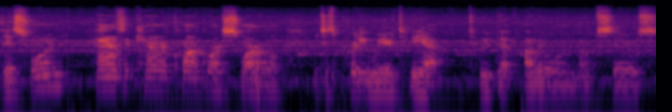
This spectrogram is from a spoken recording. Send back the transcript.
This one has a counterclockwise swirl, which is pretty weird to the to the other one upstairs.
